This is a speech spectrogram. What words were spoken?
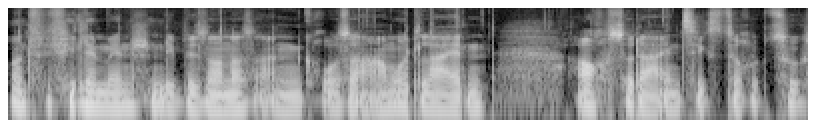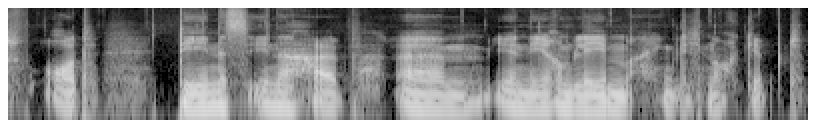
und für viele Menschen, die besonders an großer Armut leiden, auch so der einzigste Rückzugsort, den es innerhalb ähm, in ihrem Leben eigentlich noch gibt.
